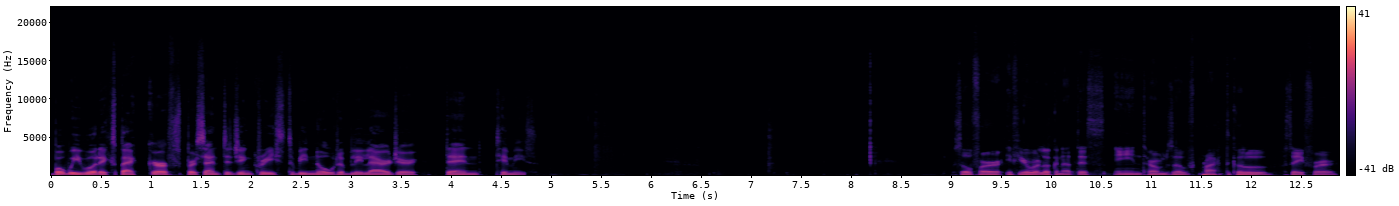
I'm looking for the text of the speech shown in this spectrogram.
but we would expect Gurf's percentage increase to be notably larger than Timmy's. So for if you were looking at this in terms of practical, say for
